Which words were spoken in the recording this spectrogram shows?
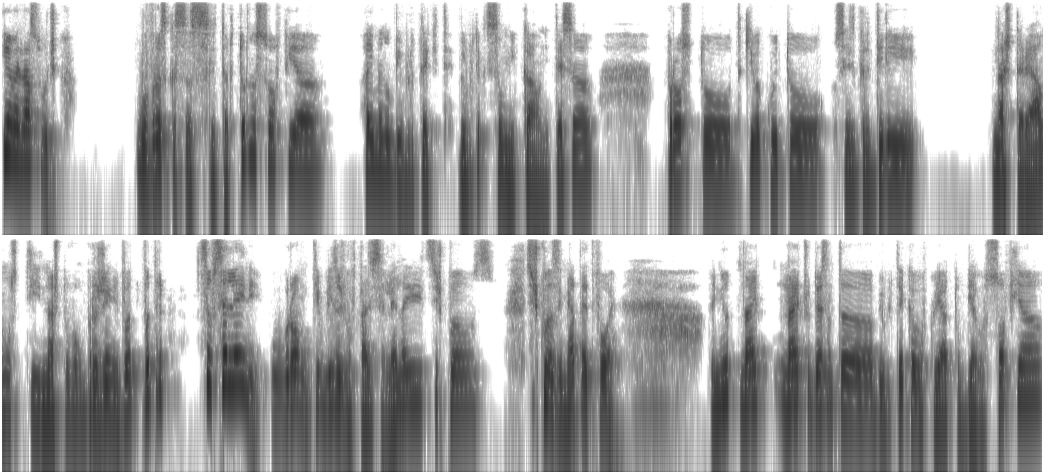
Имам една случка във връзка с литературна София, а именно библиотеките. Библиотеките са уникални. Те са просто такива, които са изградили нашата реалност и нашето въображение. Вътре са вселени огромни. Ти влизаш в тази вселена и всичко, всичко на земята е твое. Едни от най- най-чудесната библиотека, в която бях в София,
